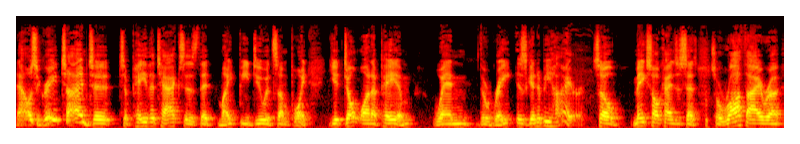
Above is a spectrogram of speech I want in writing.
now is a great time to to pay the taxes that might be due at some point. You don't want to pay them when the rate is going to be higher. So makes all kinds of sense. So Roth IRA,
